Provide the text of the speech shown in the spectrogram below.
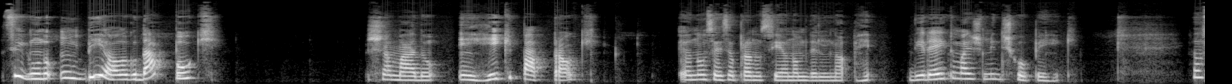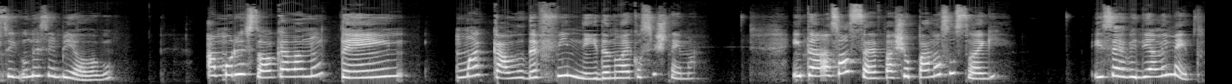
Segundo um biólogo da PUC, chamado Henrique Paproc. Eu não sei se eu pronunciei o nome dele direito, mas me desculpe, Henrique. Então, segundo esse biólogo, a muriçoca ela não tem uma causa definida no ecossistema. Então ela só serve para chupar nosso sangue e servir de alimento.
